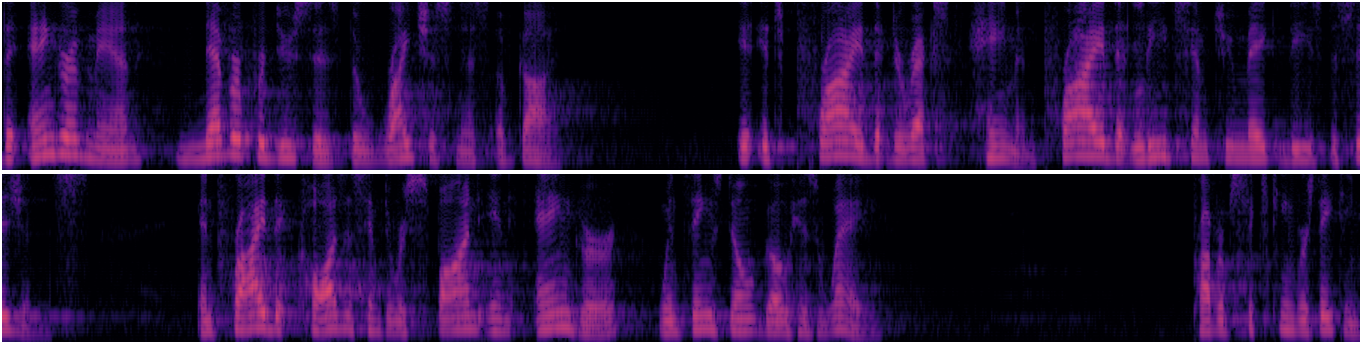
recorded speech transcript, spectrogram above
The anger of man never produces the righteousness of God. It's pride that directs Haman, pride that leads him to make these decisions, and pride that causes him to respond in anger when things don't go his way. Proverbs 16, verse 18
